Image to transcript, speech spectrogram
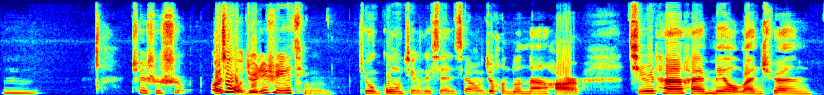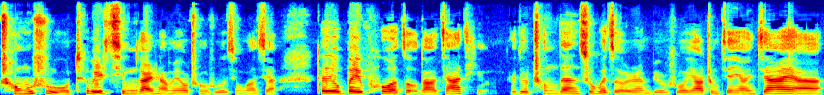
嗯，确实是，而且我觉得这是一个挺挺有共性的现象。就很多男孩儿，其实他还没有完全成熟，特别是情感上没有成熟的情况下，他就被迫走到家庭，他就承担社会责任，比如说要挣钱养家呀，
